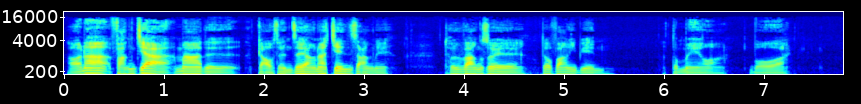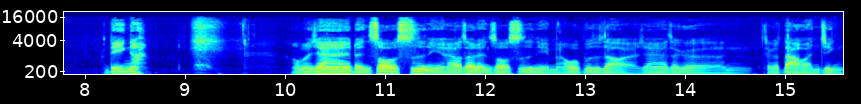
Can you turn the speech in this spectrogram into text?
好，那房价妈的搞成这样，那建商呢？囤房税呢？都放一边，都没有啊，没啊，零啊。我们现在忍受四年，还要再忍受四年嘛？我不知道啊。现在这个、嗯、这个大环境。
